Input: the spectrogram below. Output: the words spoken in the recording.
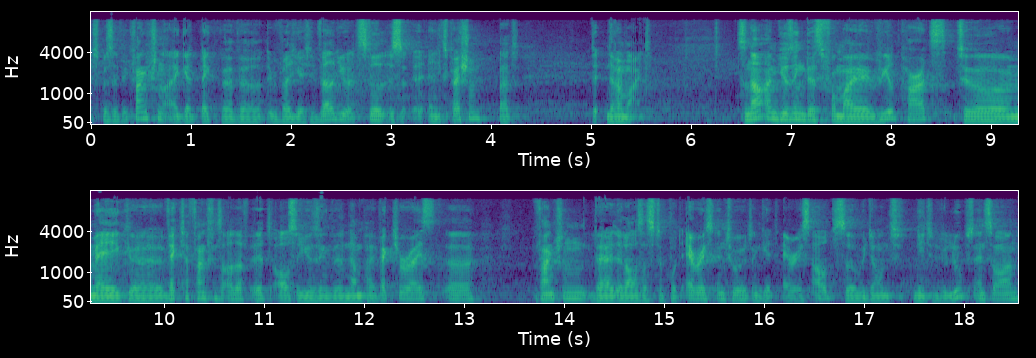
specific function. I get back the, the evaluated value. It still is an expression, but never mind. So now I'm using this for my real parts to make uh, vector functions out of it, also using the NumPy vectorized uh, function that allows us to put arrays into it and get arrays out, so we don't need to do loops and so on.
